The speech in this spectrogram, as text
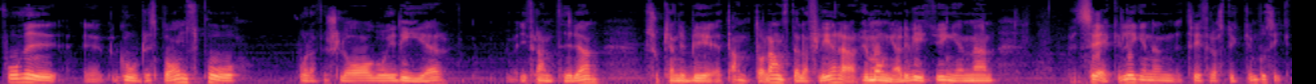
Får vi eh, god respons på våra förslag och idéer i framtiden så kan det bli ett antal anställda fler här. Hur många, det vet ju ingen men säkerligen en tre, fyra stycken på sikt.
